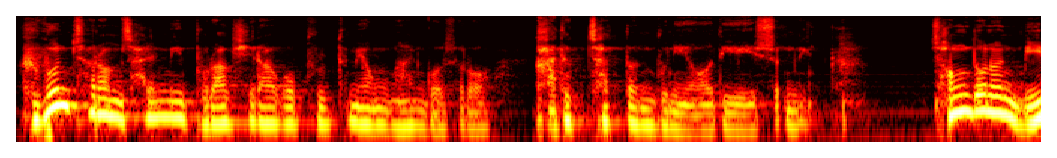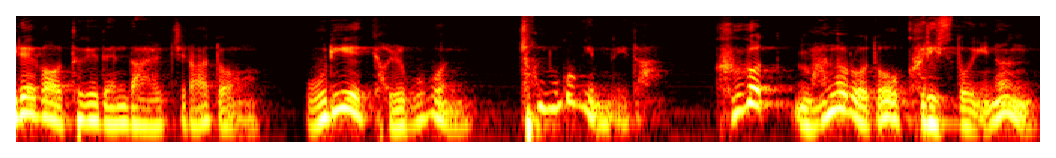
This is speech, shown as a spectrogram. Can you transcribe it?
그분처럼 삶이 불확실하고 불투명한 것으로 가득 찼던 분이 어디에 있습니까? 성도는 미래가 어떻게 된다 할지라도 우리의 결국은 천국입니다. 그것만으로도 그리스도인은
